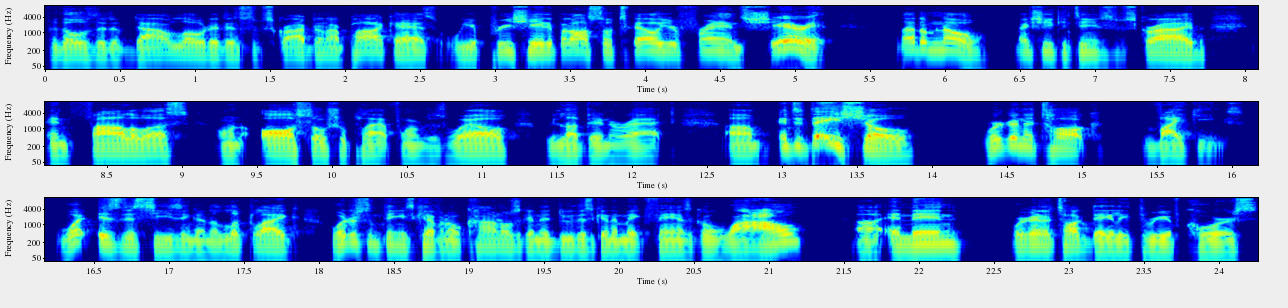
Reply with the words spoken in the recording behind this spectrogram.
For those that have downloaded and subscribed on our podcast, we appreciate it, but also tell your friends, share it, let them know. Make sure you continue to subscribe and follow us on all social platforms as well. We love to interact. Um, in today's show, we're going to talk Vikings. What is this season going to look like? What are some things Kevin O'Connell is going to do that's going to make fans go, wow? Uh, and then we're going to talk daily three, of course.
